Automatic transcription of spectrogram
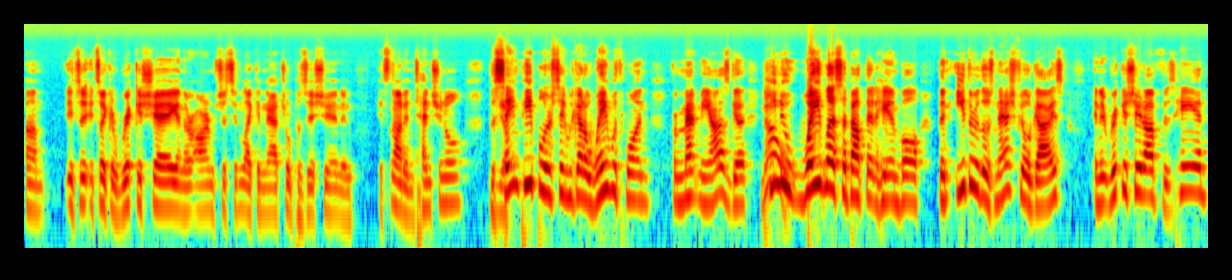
um, it's a, it's like a ricochet and their arms just in like a natural position and it's not intentional." The yep. same people are saying we got away with one from Matt Miazga. No. He knew way less about that handball than either of those Nashville guys. And it ricocheted off his hand.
